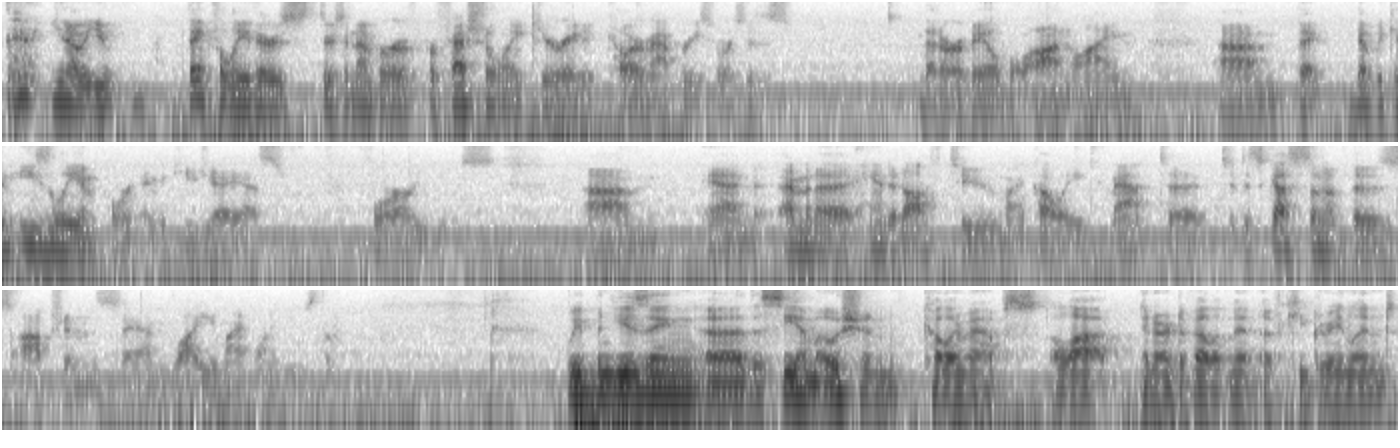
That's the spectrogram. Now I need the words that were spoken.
you know, you thankfully there's there's a number of professionally curated color map resources that are available online um, that that we can easily import into QGIS for our use. Um, and I'm going to hand it off to my colleague Matt to, to discuss some of those options and why you might want to use them. We've been using uh, the CM Ocean color maps a lot in our development of QGreenland.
